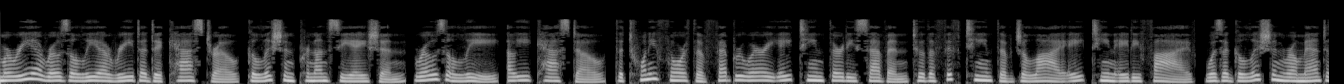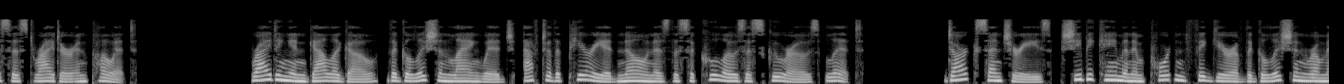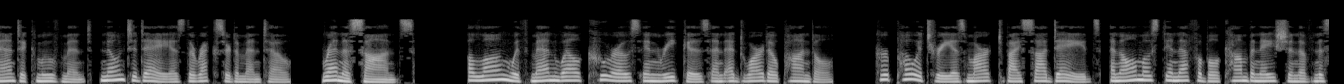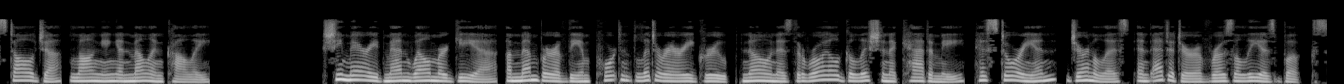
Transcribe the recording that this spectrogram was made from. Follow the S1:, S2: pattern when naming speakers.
S1: Maria Rosalia Rita de Castro, Galician pronunciation Rosa Lee, A. E. Casto, the 24th of February 1837 to the 15th of July 1885, was a Galician romanticist writer and poet. Writing in Gallego, the Galician language, after the period known as the Séculos Escuros lit. Dark Centuries, she became an important figure of the Galician Romantic movement, known today as the Rexurdimento. Renaissance, along with Manuel Curros Enríquez and Eduardo Pondal. Her poetry is marked by saudades, an almost ineffable combination of nostalgia, longing and melancholy. She married Manuel Murguia, a member of the important literary group known as the Royal Galician Academy, historian, journalist and editor of Rosalia's books.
